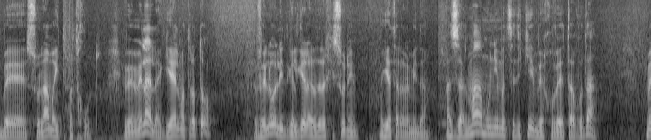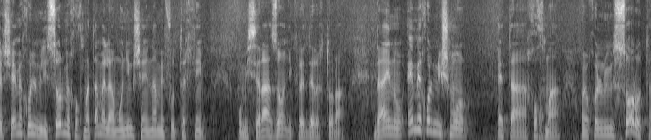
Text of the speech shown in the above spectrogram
בסולם ההתפתחות, וממילא להגיע אל מטרתו, ולא להתגלגל על דרך ייסורים, היתר על המידה. אז על מה אמונים הצדיקים וחווה את העבודה? זאת אומרת שהם יכולים ליסור מחוכמתם אל ההמונים שאינם מפותחים, ומסירה זו נקראת דרך תורה. דהיינו, הם יכולים לשמור את החוכמה, או הם יכולים למסור אותה.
